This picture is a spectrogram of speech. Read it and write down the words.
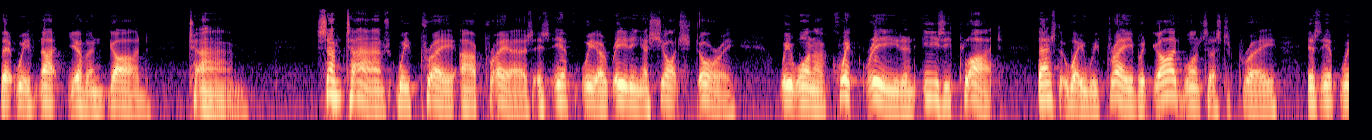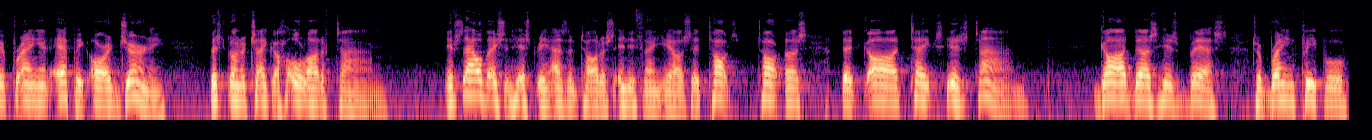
that we've not given God time. Sometimes we pray our prayers as if we are reading a short story. We want a quick read, an easy plot. That's the way we pray. But God wants us to pray as if we're praying an epic or a journey that's going to take a whole lot of time. If salvation history hasn't taught us anything else, it taught, taught us that God takes His time. God does His best to bring people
